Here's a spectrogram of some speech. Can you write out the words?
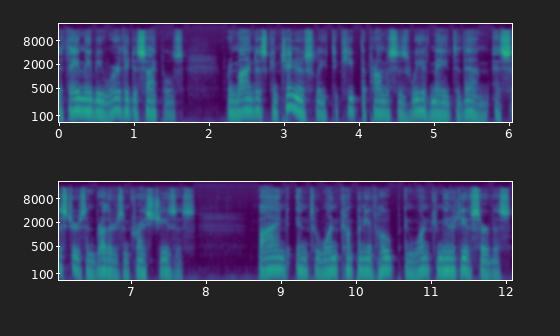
that they may be worthy disciples Remind us continuously to keep the promises we have made to them as sisters and brothers in Christ Jesus. Bind into one company of hope and one community of service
